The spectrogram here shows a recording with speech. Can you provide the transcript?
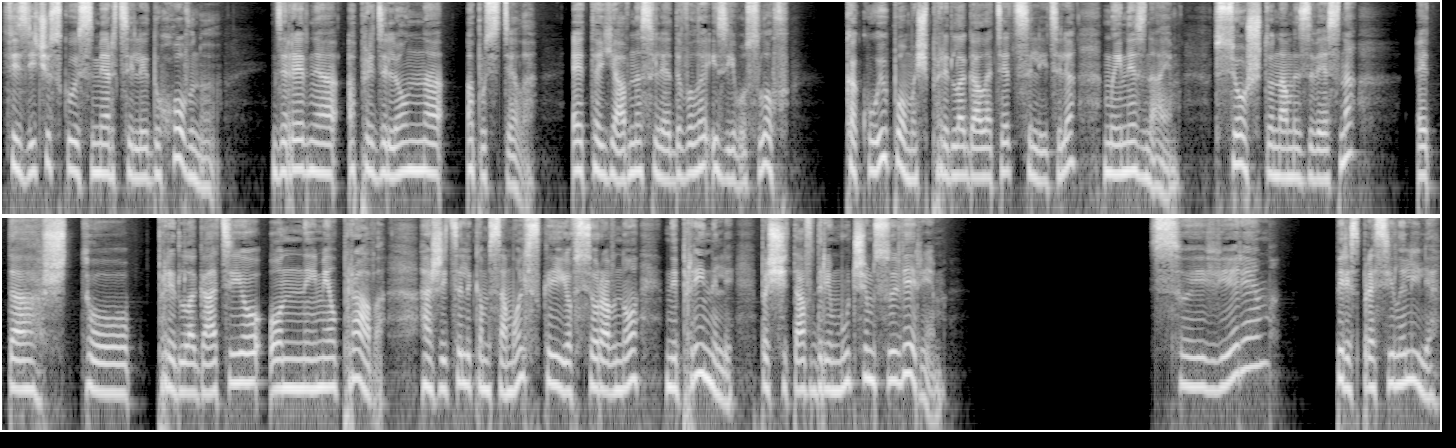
Физическую смерть или духовную. Деревня определенно опустела. Это явно следовало из его слов. Какую помощь предлагал отец целителя, мы не знаем. Все, что нам известно, это что Предлагать ее он не имел права, а жители Комсомольска ее все равно не приняли, посчитав дремучим суеверием. «Суеверием?» — переспросила Лиля.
